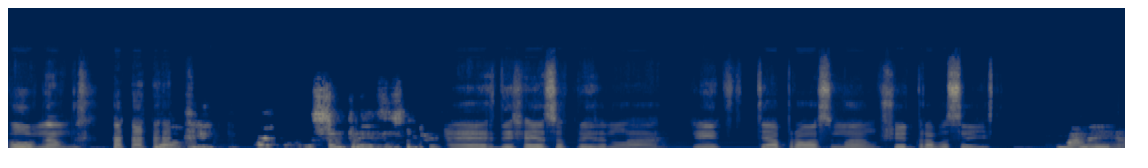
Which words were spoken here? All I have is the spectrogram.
Ou, oh, não. não. É, surpresa, surpresa. É, deixa aí a surpresa no ar. Gente, até a próxima. Um cheiro para vocês. Valeu.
